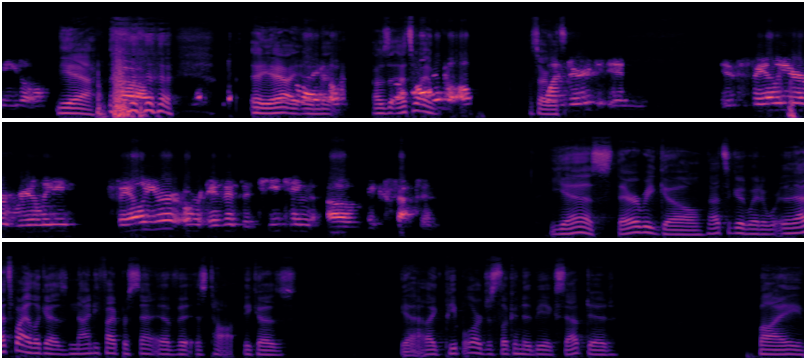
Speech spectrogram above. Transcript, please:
needle. Yeah. Uh, yeah, I, that, I was that's why I'm sorry. Wondered is is failure really failure or is it the teaching of acceptance? Yes, there we go. That's a good way to work. And that's why I look at it as 95% of it is taught because yeah, like people are just looking to be accepted by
